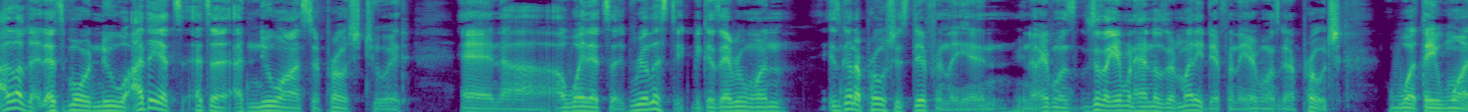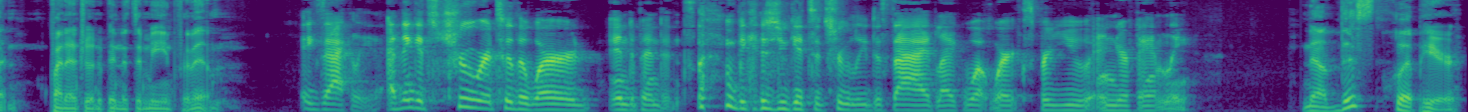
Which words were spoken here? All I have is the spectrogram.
I love that. That's more new. I think that's that's a, a nuanced approach to it, and uh, a way that's uh, realistic because everyone is going to approach this differently, and you know, everyone's just like everyone handles their money differently. Everyone's going to approach what they want financial independence to mean for them. Exactly. I think it's truer to the word independence because you get to truly decide like what works for you and your family. Now, this clip here,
